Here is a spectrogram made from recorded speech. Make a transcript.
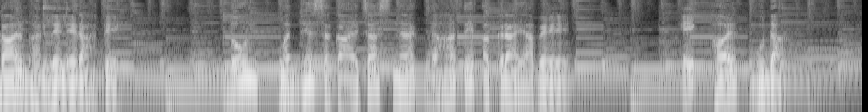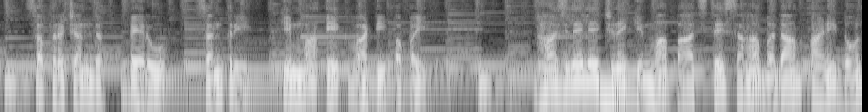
काळ भरलेले राहते. दोन मध्य सकाळचा स्नॅक दहा ते अकरा या वेळे. एक फळ उदा. सफरचंद पेरू संत्री किंवा एक वाटी पपई. भाजलेले चणे किंवा पाच ते सहा बदाम आणि दोन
